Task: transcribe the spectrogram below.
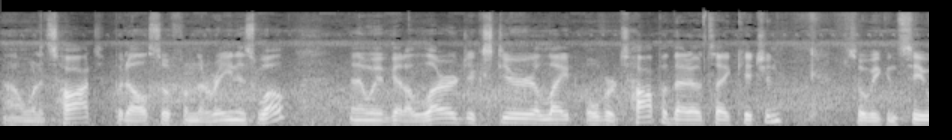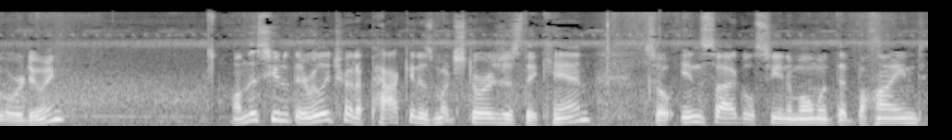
uh, when it's hot, but also from the rain as well. And then we've got a large exterior light over top of that outside kitchen so we can see what we're doing. On this unit, they really try to pack in as much storage as they can. So inside, we'll see in a moment that behind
